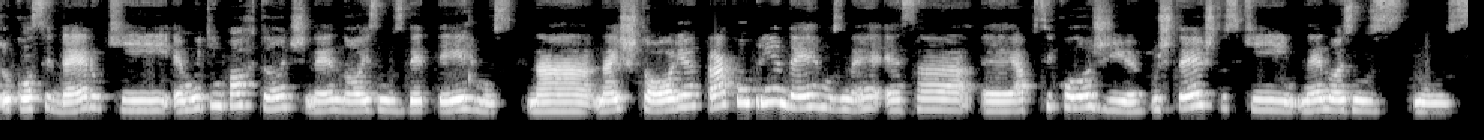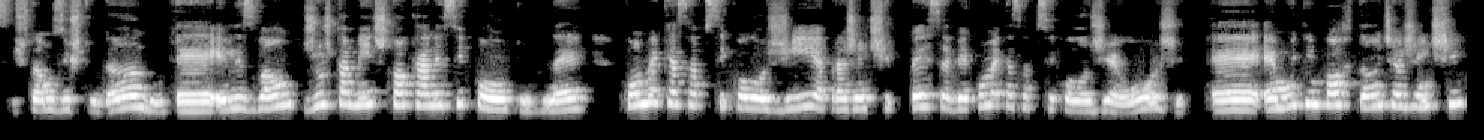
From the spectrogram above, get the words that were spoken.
eu considero que é muito importante né, nós nos determos na, na história para compreendermos né, essa, é, a psicologia. Os textos que né, nós nos, nos estamos estudando, é, eles vão justamente tocar nesse ponto, né? Como é que essa psicologia, para a gente perceber como é que essa psicologia é hoje, é, é muito importante a gente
